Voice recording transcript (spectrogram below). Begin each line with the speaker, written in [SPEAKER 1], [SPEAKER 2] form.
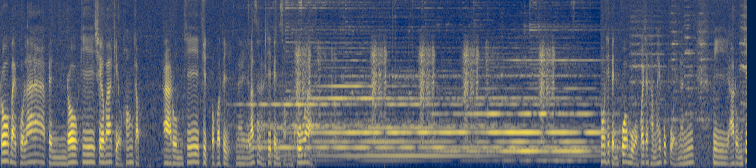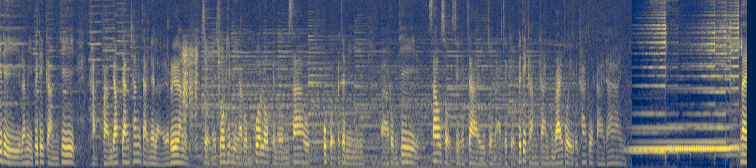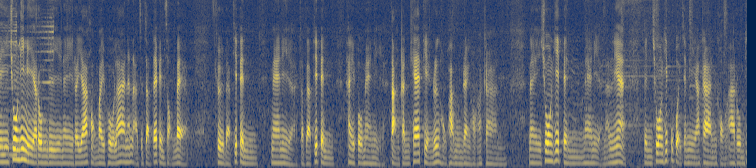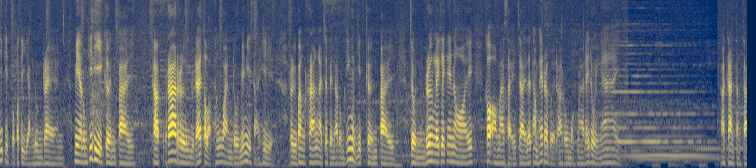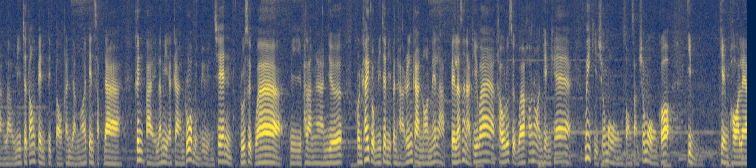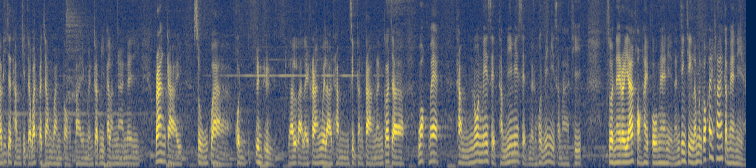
[SPEAKER 1] โรคไบโพล่าเป็นโรคที่เชื่อว่าเกี่ยวข้องกับอารมณ์ที่ผิดปกติในลักษณะที่เป็นสองขั้วช่วงที่เป็นขั้วบวกก็จะทำให้ผู้ป่วยนั้น มีอารมณ์ที่ดีและมีพฤติกรรมที่ขาดความยับยั้งชั่งใจในหลายเรื่อง ส่วนในช่วงที่มีอารมณ์ขั้วลบเป็นอารมณ์เศร้า ผู้ป่วยก็จะมีอารมณ์ที่เศร้าโศกเสียใจ จนอาจจะเกิดพฤติกรรมการทำร้ายตัวเองหรือฆ่าตัวตายได้ ในช่วงที่มีอารมณ์ดีในระยะของไบโพล่านั้นอาจจะจัดได้เป็น 2 แบบ คือแบบที่เป็นแมเนียกับแบบที่เป็นไฮโปแมเนียต่างกันแค่เพียงเรื่องของความรุนแรงของอาการ ในช่วงที่เป็นแมเนียนั้นเนี่ยเป็นช่วงที่ผู้ป่วยจะมีอาการของอารมณ์ที่ผิดปกติอย่างรุนแรง มีอารมณ์ที่ดีเกินไปครับร่าเริงอยู่ได้ตลอดทั้งวันโดยไม่มีสาเหตุ หรือบางครั้งอาจจะเป็นอารมณ์ที่หงุดหงิดเกินไป จนเรื่องเล็กๆน้อยๆก็เอามาใส่ใจและทำให้ระเบิดอารมณ์ออกมาได้โดยง่าย อาการต่างๆ เหล่านี้จะต้องเป็นติดต่อกันอย่างน้อยเป็นสัปดาห์ขึ้นไป และมีอาการร่วมอื่นๆ เช่น รู้สึกว่ามีพลังงานเยอะ คนไข้กลุ่มนี้จะมีปัญหาเรื่องการนอนไม่หลับ เป็นลักษณะที่ว่าเขารู้สึกว่าเขานอนเพียงแค่ ไม่กี่ชั่วโมง 2-3 ชั่วโมงก็อิ่มเพียงพอแล้วที่จะทำกิจวัตรประจำวันต่อไป เหมือนกับมีพลังงานในร่างกายสูงกว่าคนอื่นๆ และหลาย ๆ ครั้งเวลาทำสิ่งต่างๆ นั้นก็จะวอกแวก ทำโน่นไม่เสร็จทำนี่ไม่เสร็จเหมือนคนไม่มีสมาธิ ส่วนในระยะของไฮโปแมเนียนั้นจริง ๆ แล้วมันก็คล้ายๆกับแมเนีย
